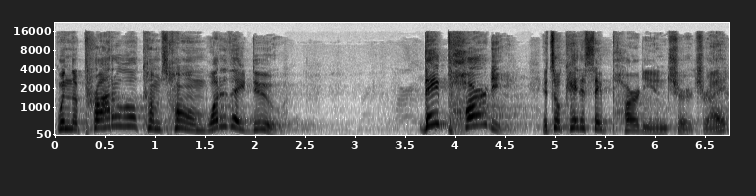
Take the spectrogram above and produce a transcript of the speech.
when the prodigal comes home, what do they do? They party. It's okay to say party in church, right?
